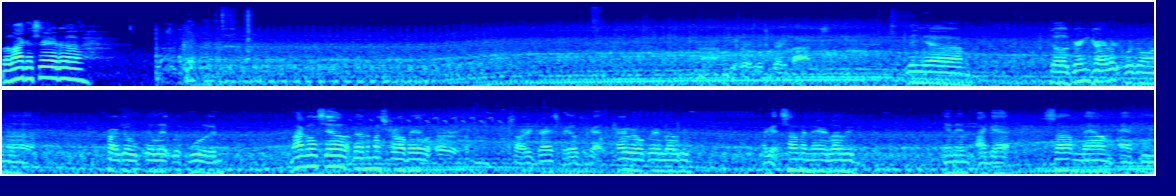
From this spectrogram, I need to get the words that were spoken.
But like I said, uh, the um, green trailer. We're going to uh, probably go fill it with wood. I'm not going to sell none of my straw bale or um, sorry grass bales. I got the trailer over there loaded. I got some in there loaded, and then I got some down at the.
